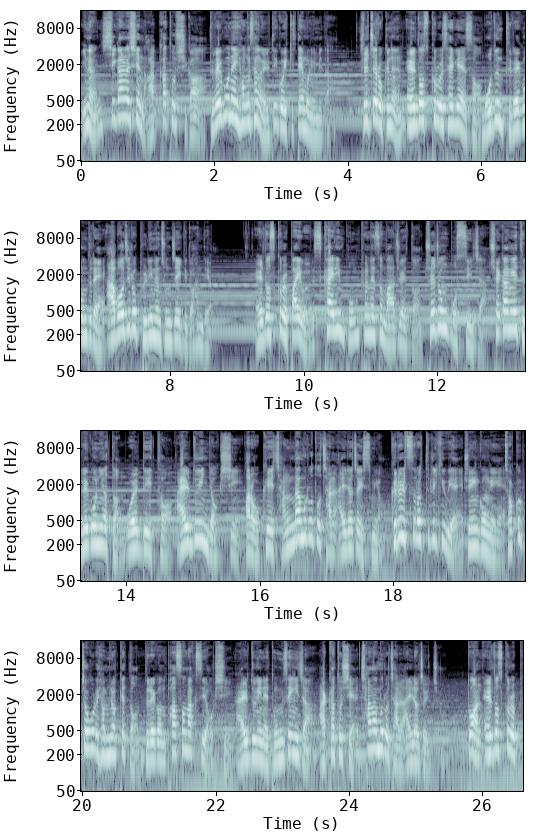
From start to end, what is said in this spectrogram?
이는 시간을 신 아카토시가 드래곤의 형상을 띠고 있기 때문입니다. 실제로 그는 엘더 스크롤 세계에서 모든 드래곤들의 아버지로 불리는 존재이기도 한데요. 엘더 스크롤 5 스카이림 본편에서 마주했던 최종 보스이자 최강의 드래곤이었던 월드 이터 알두인 역시 바로 그의 장남으로도 잘 알려져 있으며 그를 쓰러뜨리기 위해 주인공에게 적극적으로 협력했던 드래곤 파서낙스 역시 알두인의 동생이자 아카토시의 차남으로 잘 알려져 있죠. 또한 엘더스크롤 4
